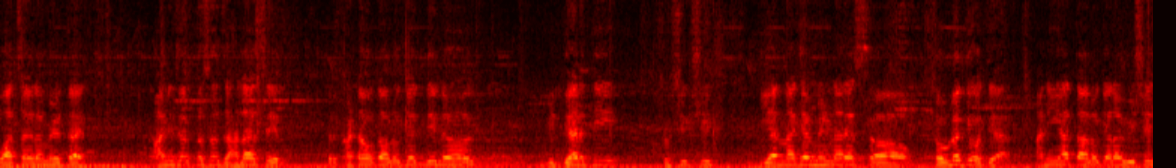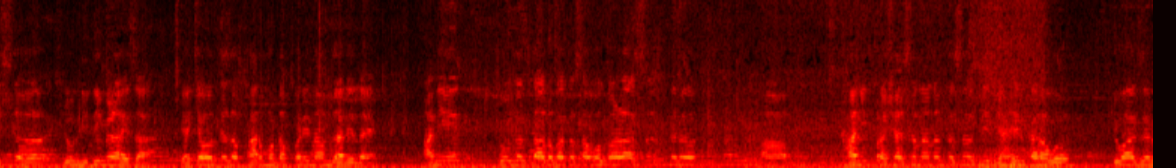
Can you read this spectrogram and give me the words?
वाचायला मिळत आहेत आणि जर तसं झालं असेल तर खटाव तालुक्यातील विद्यार्थी सुशिक्षित यांना ज्या मिळणाऱ्या स- सवलती होत्या आणि या तालुक्याला विशेष जो निधी मिळायचा त्याच्यावर त्याचा फार मोठा परिणाम झालेला आहे. आणि तो जर तालुका तसा वगळला असेल तर स्थानिक प्रशासनानं तसं ते जाहीर करावं किंवा जर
